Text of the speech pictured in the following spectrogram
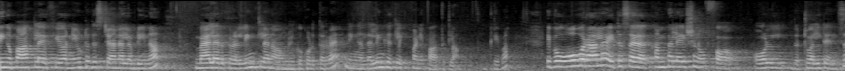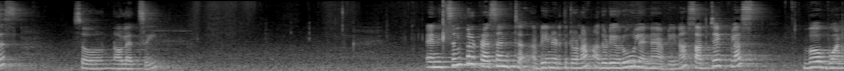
நீங்கள் பார்க்கல if you are new to this channel அப்படின்னா மேலே இருக்கிற லிங்க்கில் நான் உங்களுக்கு கொடுத்துட்றேன் நீங்கள் அந்த லிங்க்கை கிளிக் பண்ணி பார்த்துக்கலாம். ஓகேவா இப்போ ஓவராலாக it is a compilation of all the twelve tenses so now let see and simple present அப்படின்னு எடுத்துட்டோம்னா அதோடைய ரூல் என்ன அப்படின்னா சப்ஜெக்ட் ப்ளஸ் வேர்ப் ஒன்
